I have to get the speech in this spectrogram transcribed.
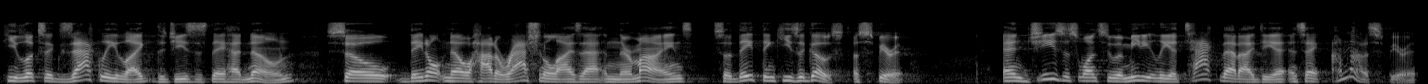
he looks exactly like the Jesus they had known. So they don't know how to rationalize that in their minds. So they think he's a ghost, a spirit. And Jesus wants to immediately attack that idea and say, I'm not a spirit.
